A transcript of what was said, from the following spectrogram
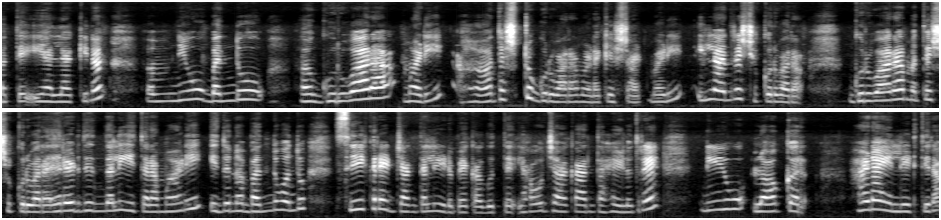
ಮತ್ತು ಈ ಏಲಕ್ಕಿನ ನೀವು ಬಂದು ಗುರುವಾರ ಮಾಡಿ, ಆದಷ್ಟು ಗುರುವಾರ ಮಾಡೋಕ್ಕೆ ಸ್ಟಾರ್ಟ್ ಮಾಡಿ ಇಲ್ಲಾಂದರೆ ಶುಕ್ರವಾರ. ಗುರುವಾರ ಮತ್ತು ಶುಕ್ರವಾರ, ಎರಡು ದಿನದಲ್ಲಿ ಈ ಥರ ಮಾಡಿ, ಇದನ್ನು ಬಂದು ಒಂದು ಸೀಕ್ರೆಟ್ ಜಾಗದಲ್ಲಿ ಇಡಬೇಕಾಗುತ್ತೆ. ಯಾವ ಜಾಗ ಅಂತ ಹೇಳಿದ್ರೆ, ನೀವು ಲಾಕರ್ ಹಣ ಎಲ್ಲಿಡ್ತೀರಾ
